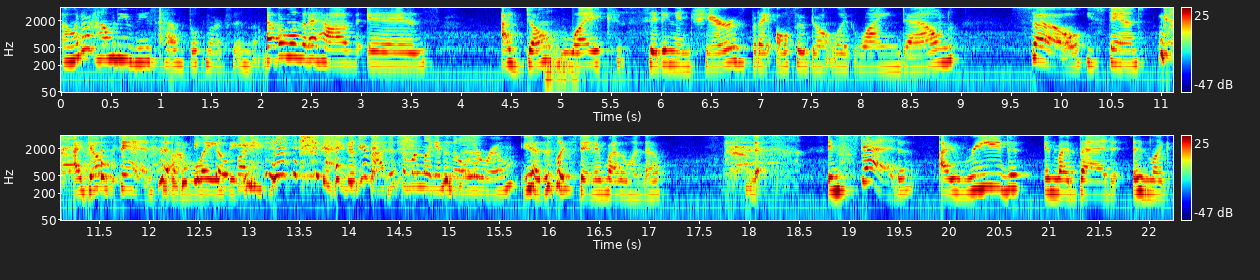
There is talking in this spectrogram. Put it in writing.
I wonder how many of these have bookmarks in them. Another one that I have is I don't like sitting in chairs, but I also don't like lying down. So you stand. I don't stand because I'm would be so lazy. funny. I Could just you stand- imagine someone like in the middle of their room? Yeah, just like standing by the window. No. Instead, I read in my bed in like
